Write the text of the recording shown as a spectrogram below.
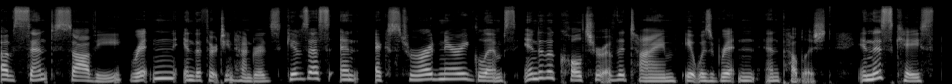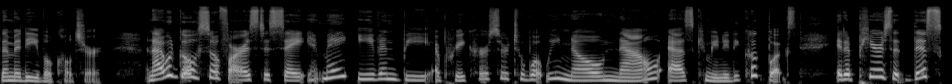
of Sent Soví, written in the 1300s, gives us an extraordinary glimpse into the culture of the time it was written and published, in this case, the medieval culture. And I would go so far as to say it may even be a precursor to what we know now as community cookbooks. It appears that this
